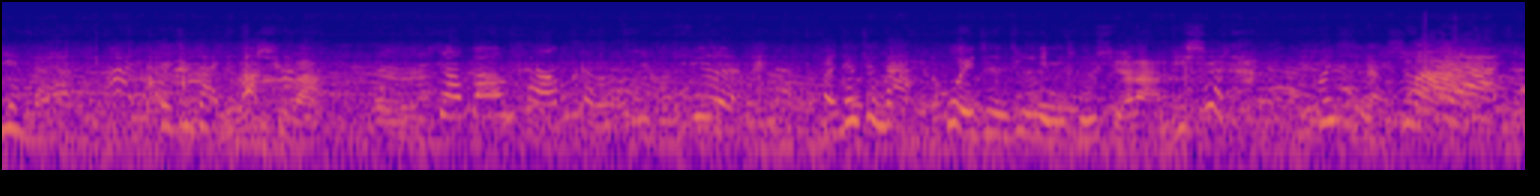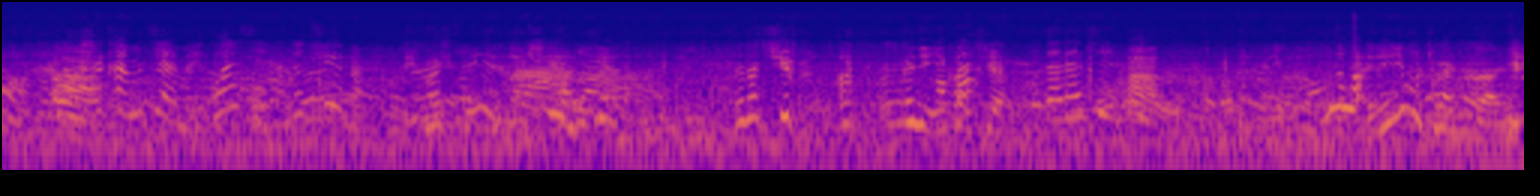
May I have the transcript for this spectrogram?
燕子，带郑大一块去吧。学校包场，可能进不去。反正郑大过一阵就是你们同学了，没事的，没关系的，是吧？对呀，老师看不见没关系，让他去吧。没关系，老师看不见，让他去吧，啊，跟你一块去。我带他去。啊，你怎么把人衣服穿上了？你。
